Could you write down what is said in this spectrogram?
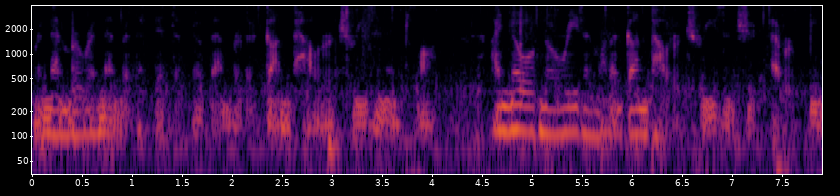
Remember, remember the 5th of November, the gunpowder treason and plot. I know of no reason why the gunpowder treason should ever be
